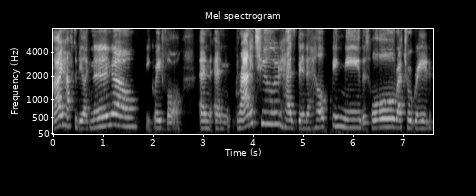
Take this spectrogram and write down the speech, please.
I have to be like, no, no, no, be grateful. And and gratitude has been helping me this whole retrograde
